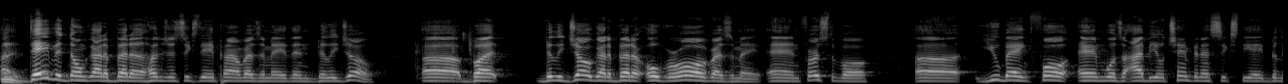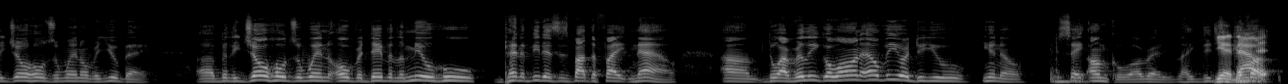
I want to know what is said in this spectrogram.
Uh, Hmm. David don't got a better 168 pound resume than Billy Joe. Uh, but Billy Joe got a better overall resume. And first of all, uh, Eubank fought and was an IBO champion at 68. Billy Joe holds a win over Eubank. Uh, Billy Joe holds a win over David Lemieux, who Benavidez is about to fight now. Um, do I really go on LV or do you, you know, say uncle already? Like, did Yeah, you give that up?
